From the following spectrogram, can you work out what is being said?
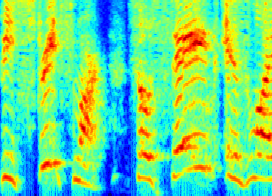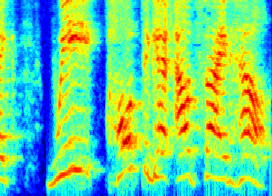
Be street smart. So save is like we hope to get outside help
